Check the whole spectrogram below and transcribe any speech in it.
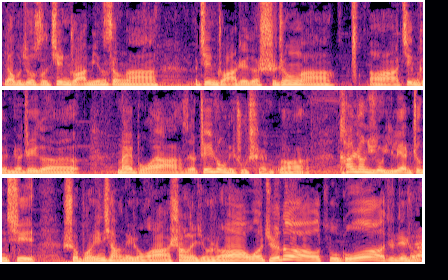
要不就是紧抓民生啊。紧抓这个时政啊啊，紧跟着这个脉搏呀，就这种的主持人啊，看上去就一脸正气，说播音腔那种啊，上来就是啊，我觉得祖国就这种，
